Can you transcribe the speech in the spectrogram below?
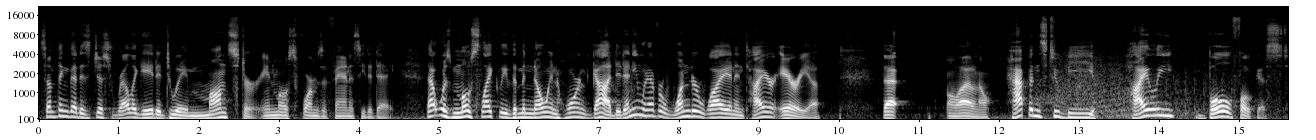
something that is just relegated to a monster in most forms of fantasy today. That was most likely the minoan horned god. Did anyone ever wonder why an entire area that oh i don't know happens to be highly bull focused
